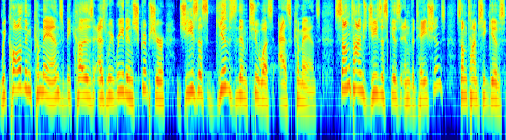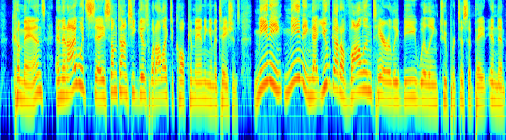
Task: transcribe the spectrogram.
We call them commands because as we read in Scripture, Jesus gives them to us as commands. Sometimes Jesus gives invitations, sometimes he gives commands, and then I would say sometimes he gives what I like to call commanding invitations, meaning, meaning that you've got to voluntarily be willing to participate in them.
